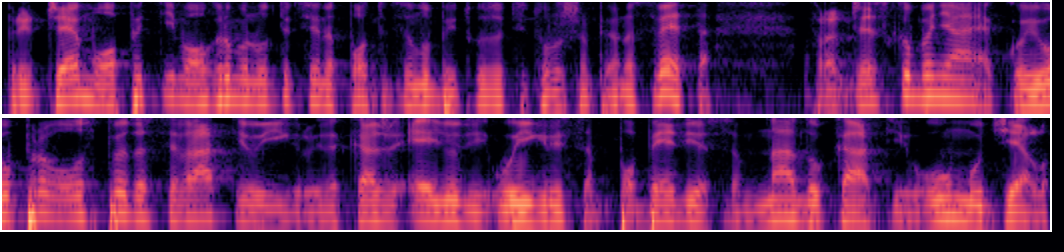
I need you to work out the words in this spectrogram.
pri čemu opet ima ogroman utjecaj na potencijalnu bitku za titulu šampiona sveta. Francesco Banjaja koji je upravo uspeo da se vrati u igru i da kaže, ej ljudi, u igri sam, pobedio sam na Ducatiju, u Muđelu,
